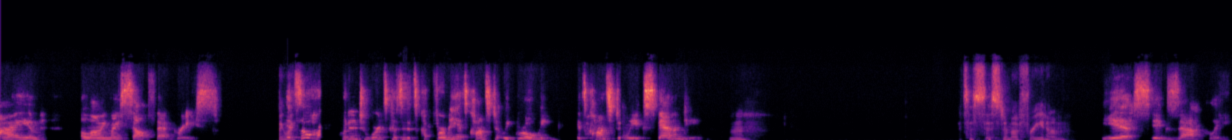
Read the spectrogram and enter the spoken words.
I am allowing myself that grace. Like it's so hard to put into words because it's for me, it's constantly growing, it's constantly expanding. Mm. It's a system of freedom. Yes, exactly.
